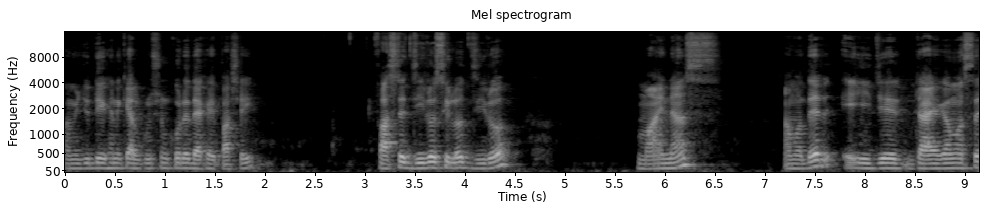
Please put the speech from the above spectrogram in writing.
আমি যদি এখানে ক্যালকুলেশন করে দেখাই পাশেই। ফার্স্টে জিরো ছিল জিরো মাইনাস আমাদের এই যে ডায়াগ্রাম আছে,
